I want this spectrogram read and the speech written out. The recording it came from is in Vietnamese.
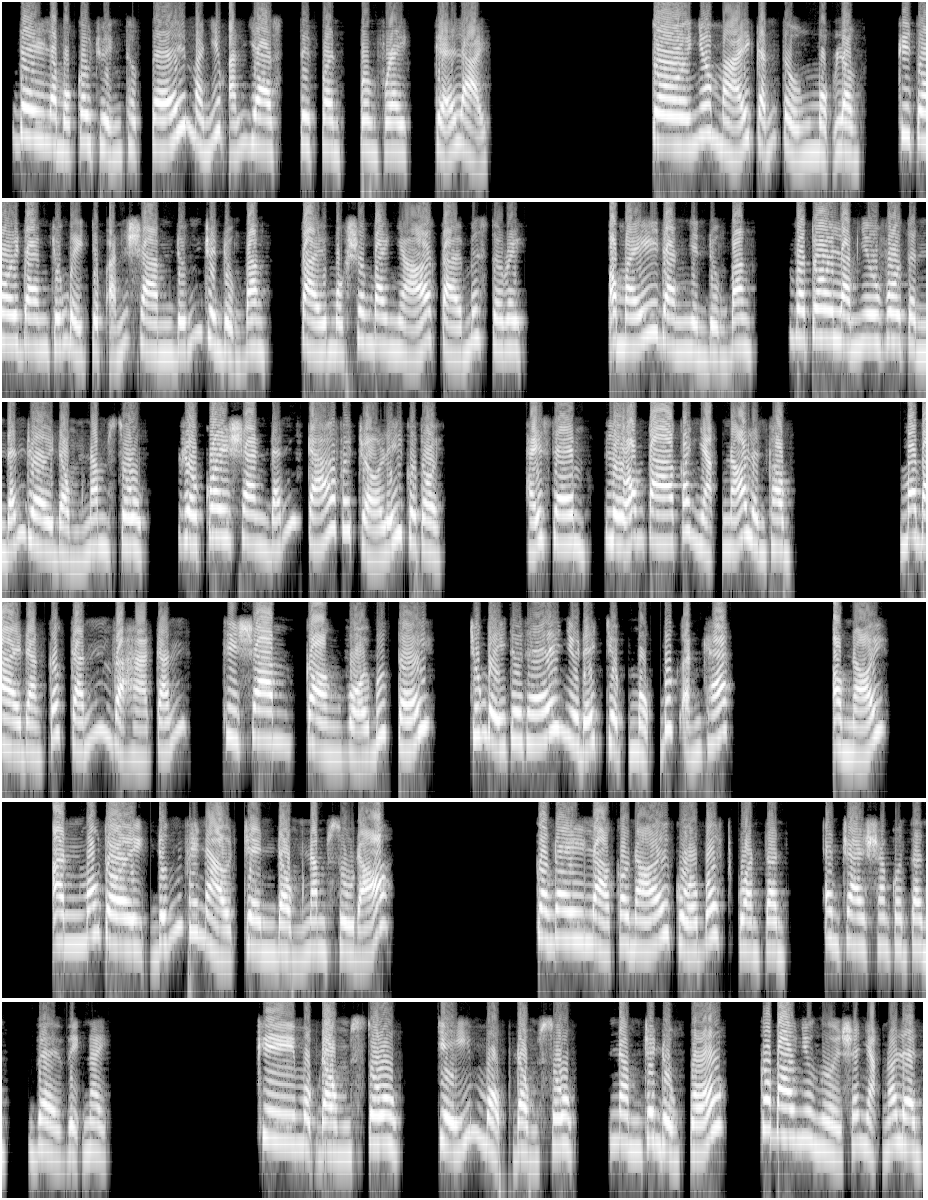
Đây là một câu chuyện thực tế mà nhiếp ảnh gia Stephen Bumfrey kể lại. Tôi nhớ mãi cảnh tượng một lần khi tôi đang chuẩn bị chụp ảnh Sam đứng trên đường băng tại một sân bay nhỏ tại Missouri. Ông ấy đang nhìn đường băng và tôi làm như vô tình đánh rơi đồng 5 xu rồi quay sang đánh cá với trợ lý của tôi. Hãy xem liệu ông ta có nhặt nó lên không. Máy bay đang cất cánh và hạ cánh thì Sam còn vội bước tới, chuẩn bị tư thế như để chụp một bức ảnh khác. Ông nói, anh muốn tôi đứng thế nào trên đồng năm xu đó? Còn đây là câu nói của Bert Quanton, em trai Sean Quanton về việc này. Khi một đồng xu, chỉ một đồng xu, nằm trên đường phố, có bao nhiêu người sẽ nhặt nó lên?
